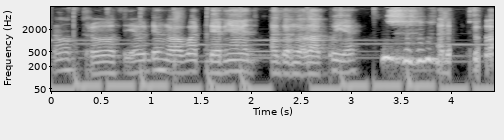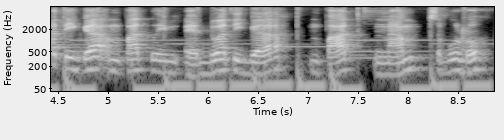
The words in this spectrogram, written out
Oh terus ya udah nggak apa-apa dernya agak nggak laku ya. Ada dua tiga empat lima eh dua tiga empat enam sepuluh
